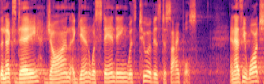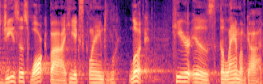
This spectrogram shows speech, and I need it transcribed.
The next day, John again was standing with two of his disciples. And as he watched Jesus walk by, he exclaimed, Look, here is the Lamb of God.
